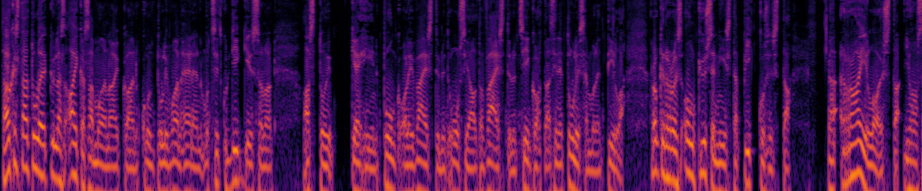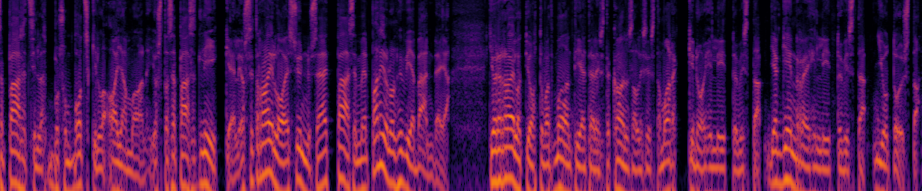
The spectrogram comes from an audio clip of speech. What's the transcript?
Tai oikeastaan tulee kyllä aika samaan aikaan, kun tuli Van Halen, mutta sitten kun Dickinson astui kehiin, punk oli väistynyt, uusi aalto väistynyt, siinä kohtaa sinne tuli semmoinen tila. Rock'n'rollissa on kyse niistä pikkusista äh, railoista, johon sä pääset sillä sun botskilla ajamaan, josta sä pääset liikkeelle. Jos sitä railoa ei synny, sä et pääse. Meidän paljon on hyviä bändejä, joiden railot johtuvat maantieteellisistä, kansallisista, markkinoihin liittyvistä ja genreihin liittyvistä jutuista.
